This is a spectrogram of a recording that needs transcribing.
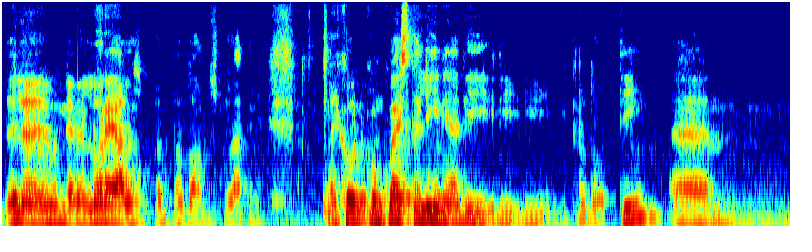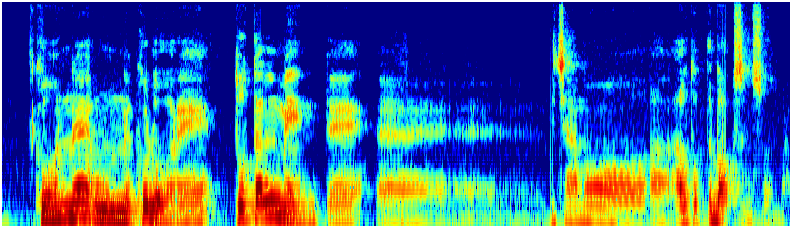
L'Oreal, pardon, scusatemi, con, con, questa linea di, di, di, di prodotti ehm, con un colore totalmente, eh, diciamo, out of the box, insomma.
